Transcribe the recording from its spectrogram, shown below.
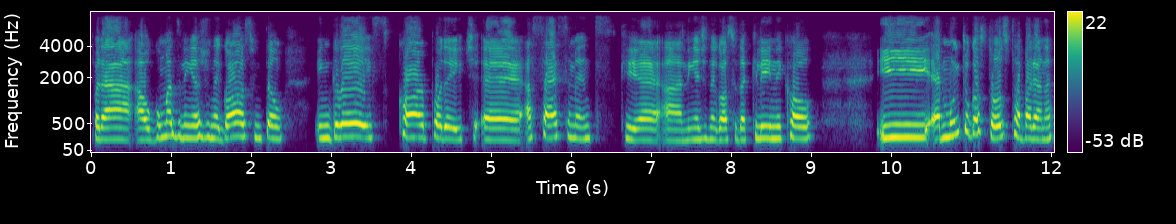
para algumas linhas de negócio, então inglês, corporate, é, assessments, que é a linha de negócio da Clinical. E é muito gostoso trabalhar na,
